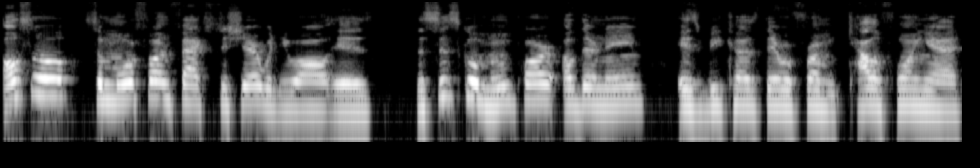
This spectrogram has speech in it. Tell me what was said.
Also, some more fun facts to share with you all is the Cisco Moon part of their name is because they were from California,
